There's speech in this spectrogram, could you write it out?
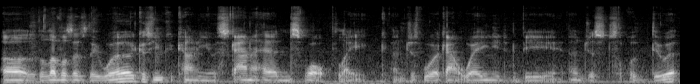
uh, the levels as they were, because you could kind of you know, scan ahead and swap, like, and just work out where you needed to be and just sort of do it.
